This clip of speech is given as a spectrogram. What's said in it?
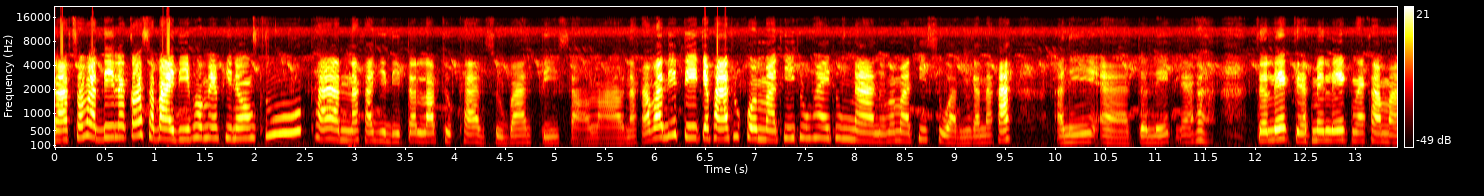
กราบสวัสดีแล้วก็สบายดีพ่อแม่พี่น้องทุกท่านนะคะ ยินดีต้อนรับทุกท่านสู่บ้านตีสาวลาวนะคะ วันนี้ตีจะพาทุกคนมาที่ทุ่งให้ทุ่งนาหรือมามาที่สวนกันนะคะ อันนี้อ่าตัวเล็กนะคะตัวเล็กแต่ไม่เล็กนะคะ มา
